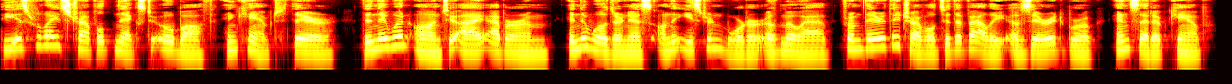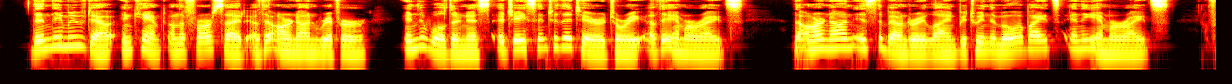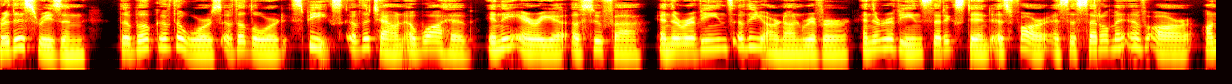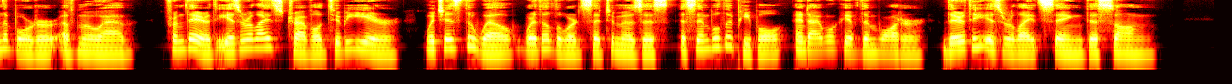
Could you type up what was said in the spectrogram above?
The Israelites traveled next to Oboth and camped there. Then they went on to Iye-abarim in the wilderness on the eastern border of Moab. From there they traveled to the valley of Zered Brook and set up camp. Then they moved out and camped on the far side of the Arnon River, in the wilderness adjacent to the territory of the Amorites. The Arnon is the boundary line between the Moabites and the Amorites. For this reason, the book of the wars of the Lord speaks of the town of Waheb in the area of Suphah and the ravines of the Arnon River, and the ravines that extend as far as the settlement of Ar on the border of Moab. From there the Israelites traveled to Beer, which is the well where the Lord said to Moses, Assemble the people, and I will give them water. There the Israelites sang this song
